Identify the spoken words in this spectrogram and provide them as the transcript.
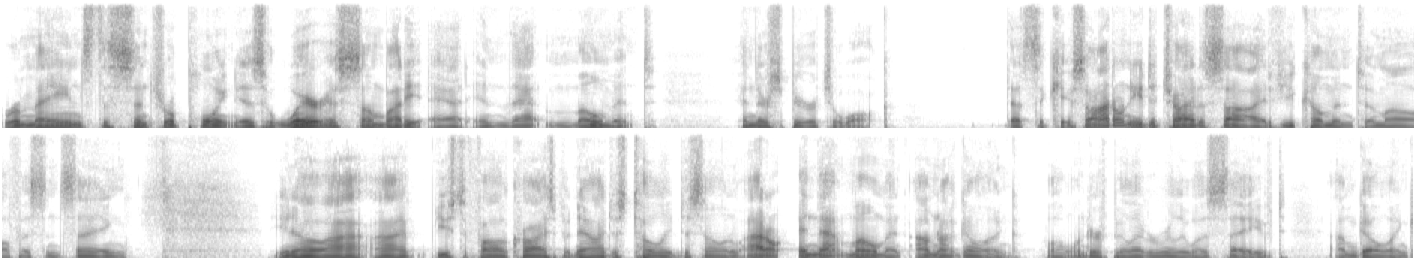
remains the central point is where is somebody at in that moment in their spiritual walk. That's the case. So I don't need to try to decide if you come into my office and saying, you know, I, I used to follow Christ, but now I just totally disown him. I don't, in that moment, I'm not going, well, I wonder if Bill ever really was saved. I'm going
